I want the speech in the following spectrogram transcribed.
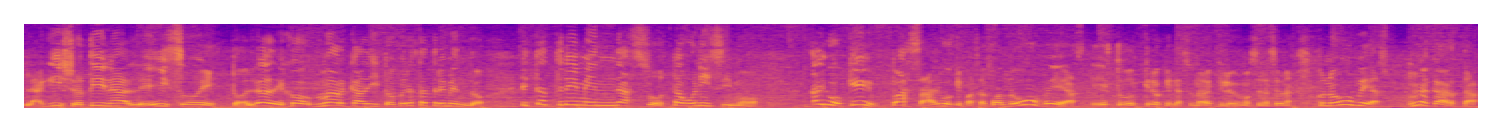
La guillotina le hizo esto. Lo dejó marcadito, pero está tremendo. Está tremendazo, está buenísimo algo que pasa, algo que pasa. Cuando vos veas, esto creo que es la segunda vez que lo vemos en la zona, cuando vos veas una carta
